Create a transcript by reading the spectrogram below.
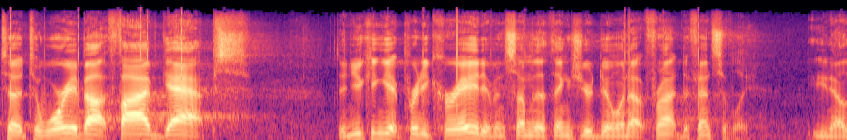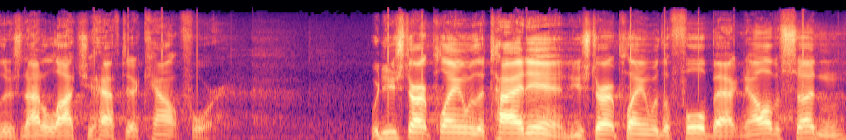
to, to worry about five gaps, then you can get pretty creative in some of the things you're doing up front defensively you know, there's not a lot you have to account for. When you start playing with a tight end, you start playing with a fullback, now all of a sudden,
